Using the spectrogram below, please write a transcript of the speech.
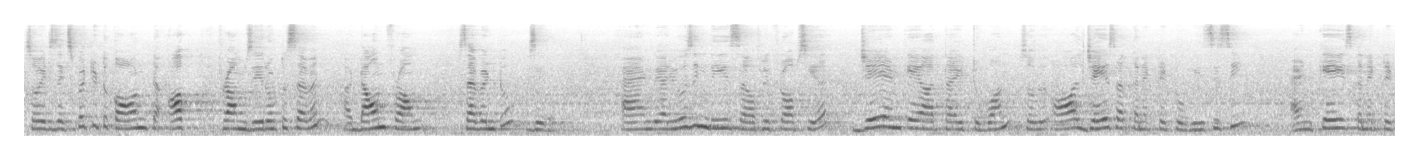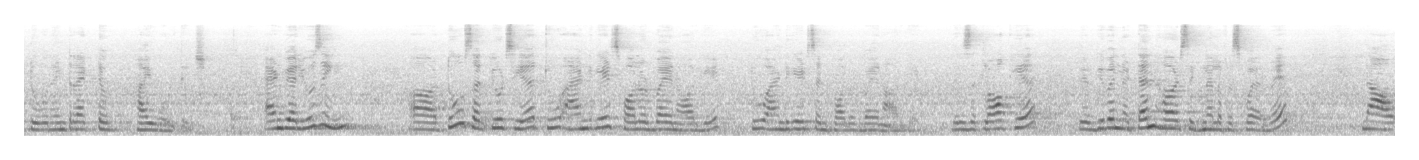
So it is expected to count up from 0 to 7, uh, down from 7 to 0. And we are using these uh, flip-flops here. J and K are tied to 1. So all J's are connected to VCC and K is connected to an interactive high voltage. And we are using uh, two circuits here, two AND gates followed by an OR gate, two AND gates and followed by an OR gate. There is a clock here. We have given a 10 hertz signal of a square wave. Now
